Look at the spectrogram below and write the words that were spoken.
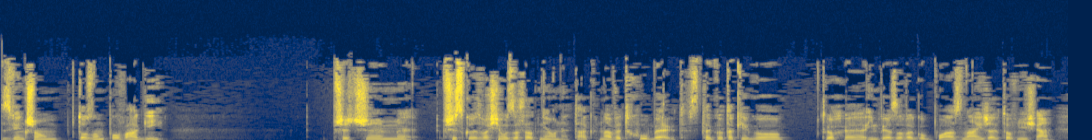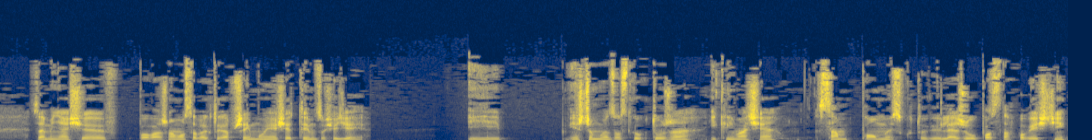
z większą dozą powagi, przy czym wszystko jest właśnie uzasadnione, tak? Nawet Hubert z tego takiego trochę imprezowego błazna i żartownisia zamienia się w poważną osobę, która przejmuje się tym, co się dzieje. I jeszcze mówiąc o strukturze i klimacie, sam pomysł, który leży u podstaw powieści,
